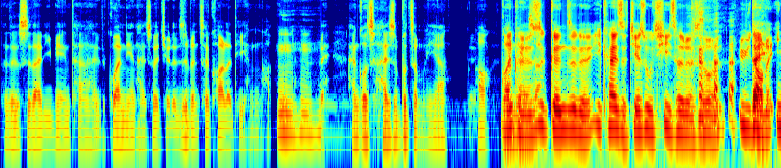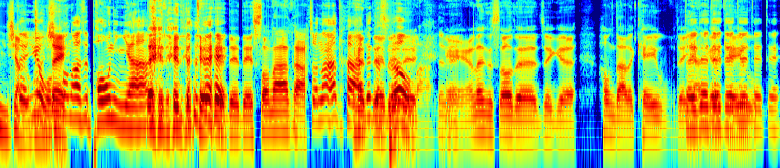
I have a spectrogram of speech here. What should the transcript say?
在这个时代里面，他还是观念还是会觉得日本车 quality 很好，嗯嗯，对，韩国车还是不怎么样。哦，那可能是跟这个一开始接触汽车的时候 遇到的印象。对，因为我们碰到是 Pony 呀，对对对对对 对对，Sonata，Sonata 那个时候嘛，对不对？那个时候的这个 Honda 的 K 五，对对对对对对对。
